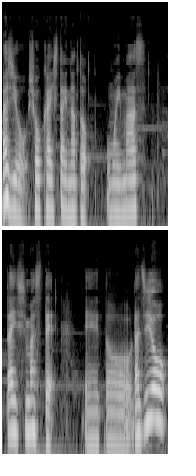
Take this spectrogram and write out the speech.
ラジオを紹介したいなと思います。題しましてえっ、ー、とラジオ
